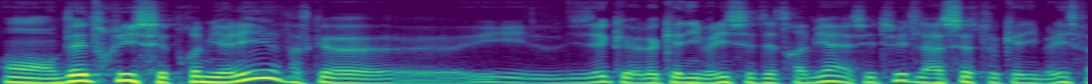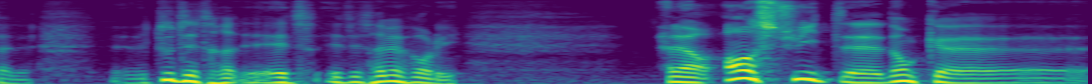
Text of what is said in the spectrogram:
ont détruit ses premiers livres parce qu'ils disaient que le cannibalisme était très bien, et ainsi de suite, l'inceste, le cannibalisme, euh, tout était, très- bien pour lui. Alors ensuite, euh, donc, euh,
